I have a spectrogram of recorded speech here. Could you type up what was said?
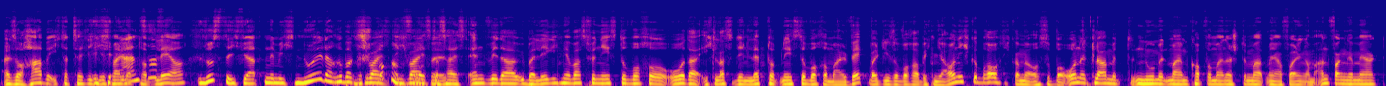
Also habe ich tatsächlich, ist mein Laptop ernsthaft? leer. Lustig, wir hatten nämlich null darüber Ich weiß, gesprochen. ich weiß. Das heißt, entweder überlege ich mir was für nächste Woche oder ich lasse den Laptop nächste Woche mal weg, weil diese Woche habe ich ihn ja auch nicht gebraucht. Ich komme ja auch super ohne klar mit, nur mit meinem Kopf und meiner Stimme hat man ja vor allem am Anfang gemerkt.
